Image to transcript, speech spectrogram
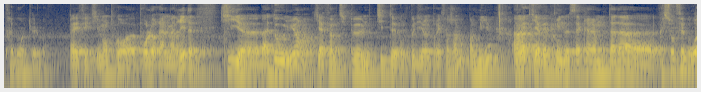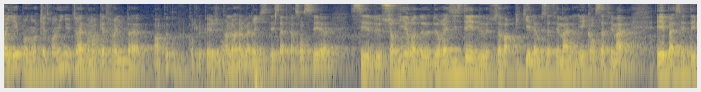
très bon actuellement effectivement, pour, euh, pour le Real Madrid, qui, euh, bah, dos au mur, qui a fait un petit peu une petite, on peut dire une Paris Saint-Germain dans le milieu, hein, qui avait pris une sacrée remontada. Euh, Ils se sont fait broyer pendant 80 minutes. Hein. pendant 80 minutes, bah, un peu contre le PSG. Hein. Le Real Madrid, c'était ça. De toute façon, c'est de survivre, de, de, résister, de savoir piquer là où ça fait mal et quand ça fait mal. Et bah, c'était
